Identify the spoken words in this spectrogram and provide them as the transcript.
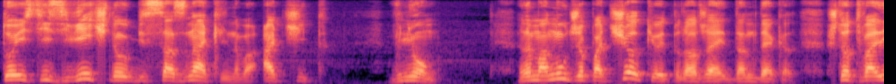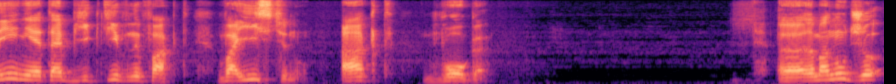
то есть из вечного бессознательного, ачит, в нем. Рамануджа подчеркивает, продолжает Дандекер, что творение – это объективный факт, воистину акт Бога. Рамануджо,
